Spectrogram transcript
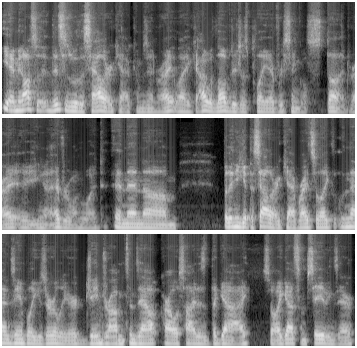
Yeah, I mean, also this is where the salary cap comes in, right? Like, I would love to just play every single stud, right? Uh, You know, everyone would, and then, um, but then you get the salary cap, right? So, like in that example I used earlier, James Robinson's out, Carlos Hyde is the guy, so I got some savings there.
